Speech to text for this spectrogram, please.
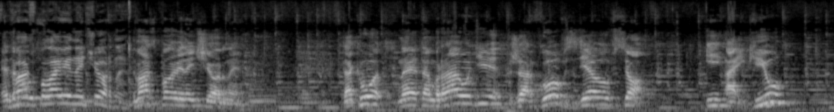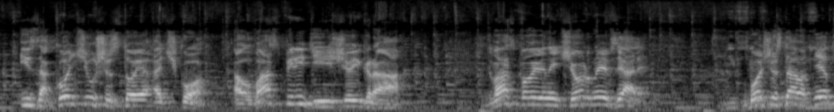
Это Два был с половиной черные. Два с половиной черные. Так вот, на этом раунде Жарков сделал все. И IQ, и закончил шестое очко. а у вас впереди еще игра. Два с половиной черные взяли. Больше ставок нет?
